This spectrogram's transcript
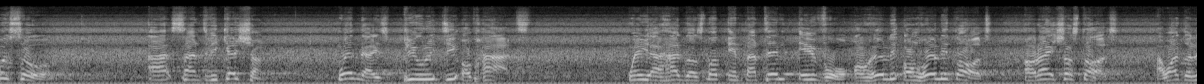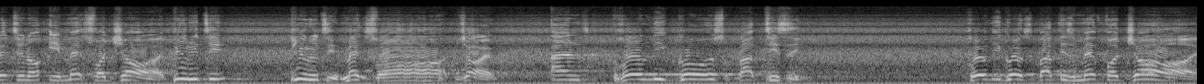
also, uh, sanctification, when there is purity of heart, when your heart does not entertain evil, unholy, unholy thoughts, unrighteous thoughts, I want to let you know it makes for joy. Purity, purity makes for joy. And Holy Ghost baptism. Holy Ghost baptism makes for joy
